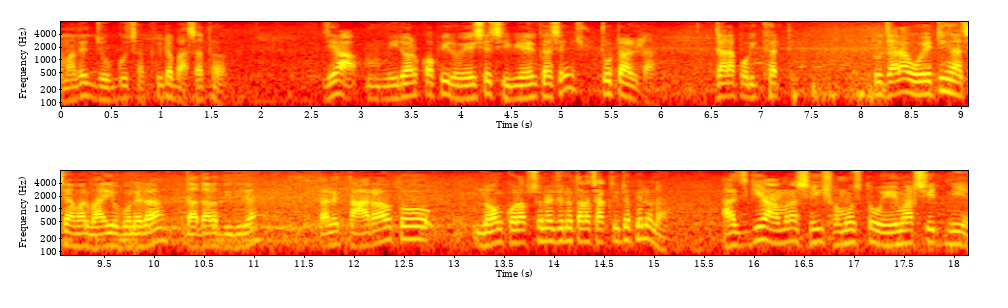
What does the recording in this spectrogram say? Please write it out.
আমাদের যোগ্য চাকরিটা বাঁচাতে হবে। যে মিরর কপি রয়েছে সিবিআই এর কাছে টোটালটা যারা পরীক্ষার্থী। তো যারা ওয়েটিং আছে আমার ভাই ও বোনেরা দাদারা দিদিরা তাহলে তারাও তো লং করাপশনের জন্য তারা চাকরিটা পেল না। আজকে আমরা সেই সমস্ত ওএমআর শিট নিয়ে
